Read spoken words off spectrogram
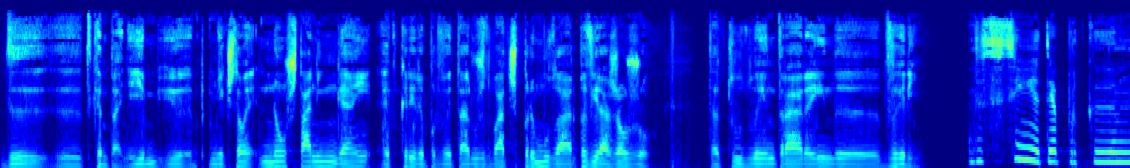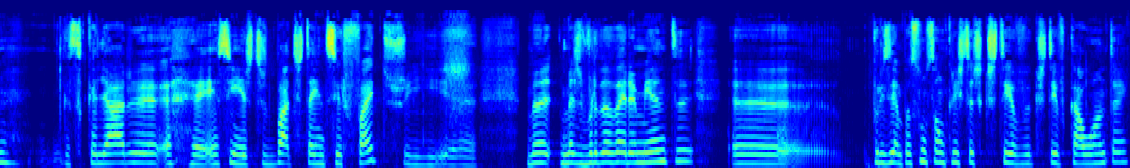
de, eh, de campanha. E a, a, minha questão é: não está ninguém a querer aproveitar os debates para mudar, para virar já o jogo? Está tudo a entrar ainda devagarinho? Sim, até porque se calhar é assim, estes debates têm de ser feitos, e, mas, mas verdadeiramente por exemplo, Assunção Cristas, que esteve, que esteve cá ontem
